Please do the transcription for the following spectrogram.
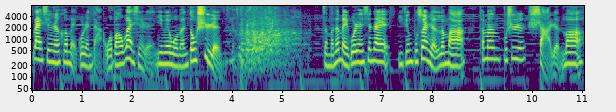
外星人和美国人打，我帮外星人，因为我们都是人。怎么的？美国人现在已经不算人了吗？他们不是傻人吗？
